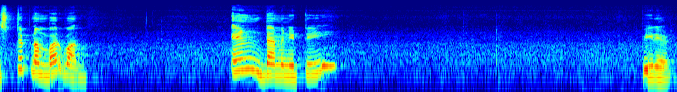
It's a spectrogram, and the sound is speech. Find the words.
Step number one. Indemnity period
